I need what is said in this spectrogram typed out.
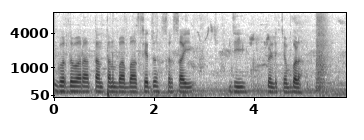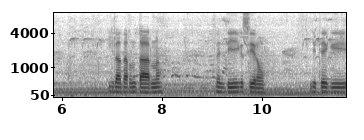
ਗੁਰਦੁਆਰਾ ਧੰਨ ਧੰਨ ਬਾਬਾ ਸਿੱਧ ਸਰਸਾਈ ਜੀ ਪਿੰਡ ਚੰਬਲ ਜ਼ਿਲ੍ਹਾ ਤਰਨਤਾਰਨ ਨਜ਼ਦੀਕ ਸਿਰੋਂ ਜਿੱਥੇ ਕਿ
